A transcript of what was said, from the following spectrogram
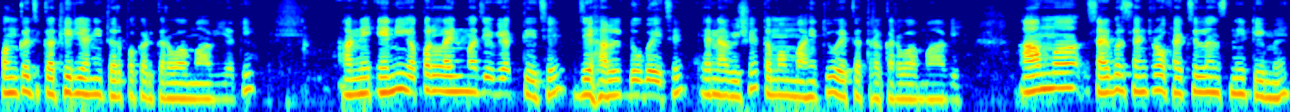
પંકજ કથિરિયાની ધરપકડ કરવામાં આવી હતી. અને એની અપર લાઇનમાં જે વ્યક્તિ છે, જે હાલ દુબઈ છે, એના વિશે તમામ માહિતીઓ એકત્ર કરવામાં આવી. આમ, સાયબર સેન્ટર ઓફ એક્સલન્સની ટીમે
